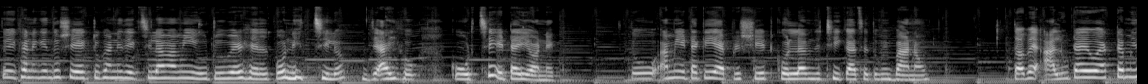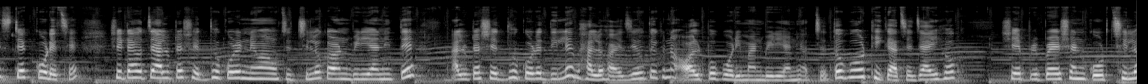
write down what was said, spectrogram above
তো এখানে কিন্তু সে একটুখানি দেখছিলাম আমি ইউটিউবের হেল্পও নিচ্ছিল। যাই হোক, করছে এটাই অনেক। তো আমি এটাকেই অ্যাপ্রিসিয়েট করলাম যে ঠিক আছে, তুমি বানাও। তবে আলুটায়ও একটা মিস্টেক করেছে। সেটা হচ্ছে আলুটা সেদ্ধ করে নেওয়া উচিত ছিল, কারণ বিরিয়ানিতে আলুটা সেদ্ধ করে দিলে ভালো হয়। যেহেতু এখানে অল্প পরিমাণ বিরিয়ানি হচ্ছে। তবুও ঠিক আছে, যাই হোক, সে প্রিপারেশান করছিল।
